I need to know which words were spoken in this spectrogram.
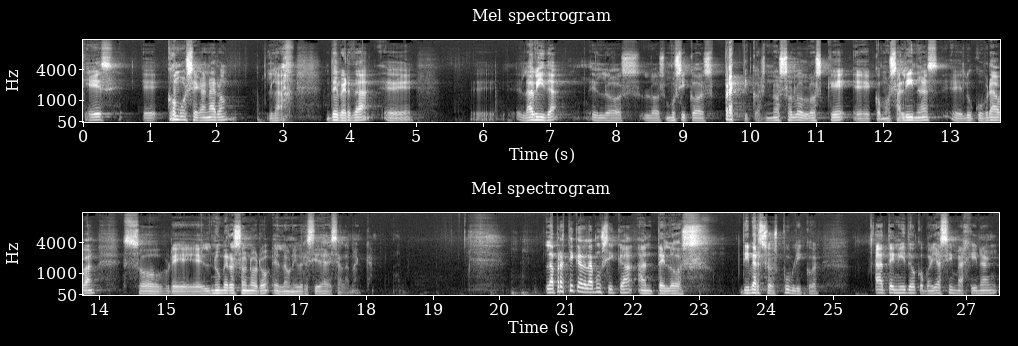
que es eh, cómo se ganaron la, de verdad eh, eh, la vida los, músicos prácticos, no solo los que, como Salinas, lucubraban sobre el número sonoro en la Universidad de Salamanca. La práctica de la música ante los diversos públicos ha tenido, como ya se imaginan,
